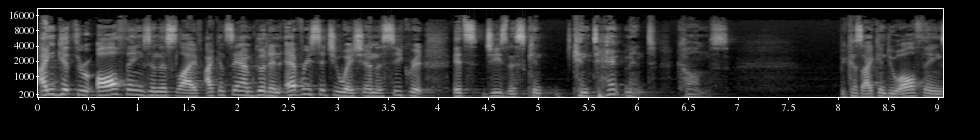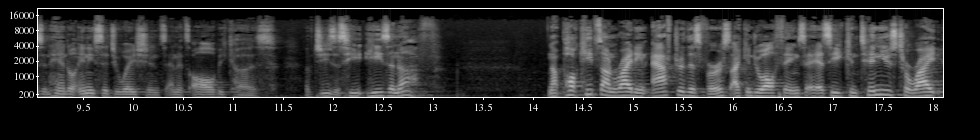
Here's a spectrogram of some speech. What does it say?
I can get through all things in this life. I can say I'm good in every situation. And the secret, it's Jesus. Con- contentment comes because I can do all things and handle any situations, and it's all because of Jesus. He, he's enough. Now, Paul keeps on writing after this verse, I can do all things. As he continues to write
